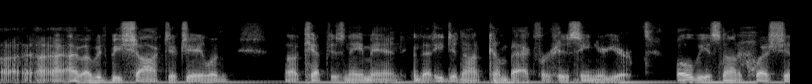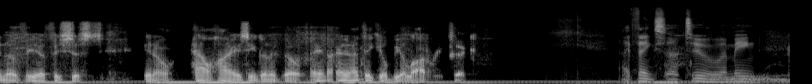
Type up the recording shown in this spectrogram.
uh, I, I, would be shocked if Jalen uh, kept his name in and that he did not come back for his senior year. Obi, it's not a question of if, it's just, you know, how high is he going to go? And, and I think he'll be a lottery pick. I think so too. I mean,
